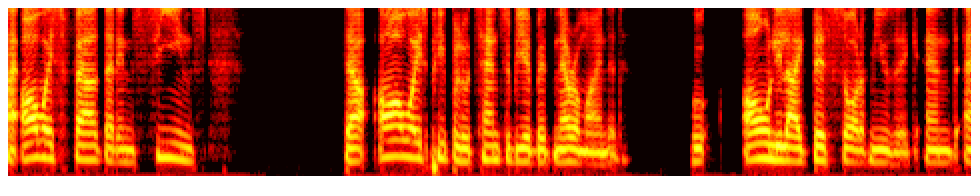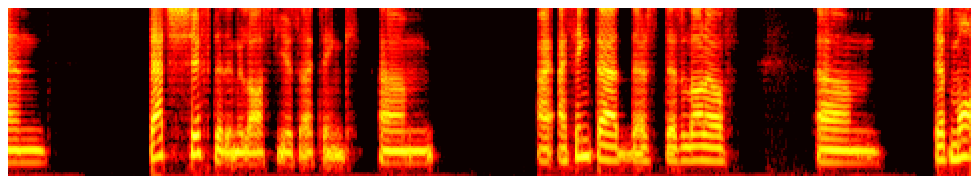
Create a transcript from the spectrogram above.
I always felt that in scenes, there are always people who tend to be a bit narrow-minded, only like this sort of music, and and that shifted in the last years. I think. Um, I I think that there's there's a lot of um, there's more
